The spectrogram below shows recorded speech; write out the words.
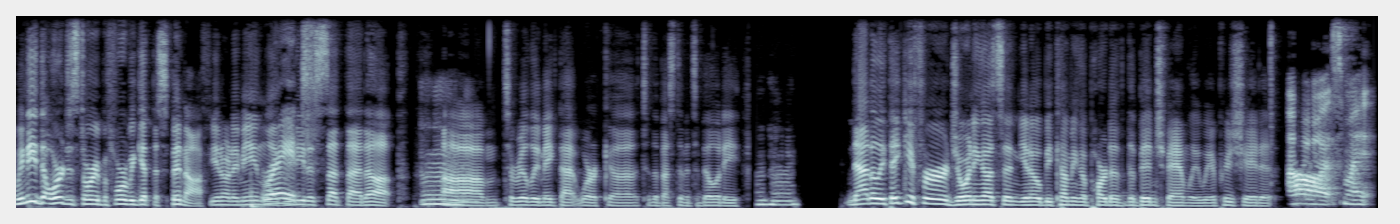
we need the origin story before we get the spin-off you know what I mean like Right. we need to set that up Mm. um to really make that work uh, to the best of its ability Mhm. Nathalie thank you for joining us and you know becoming a part of the binge family we appreciate it oh it's my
